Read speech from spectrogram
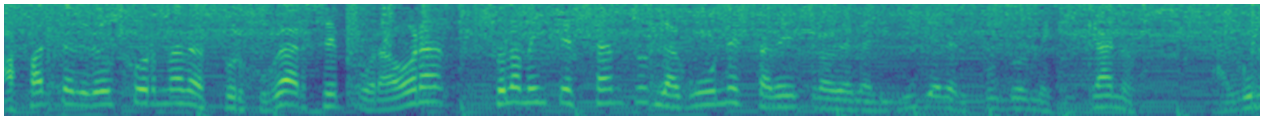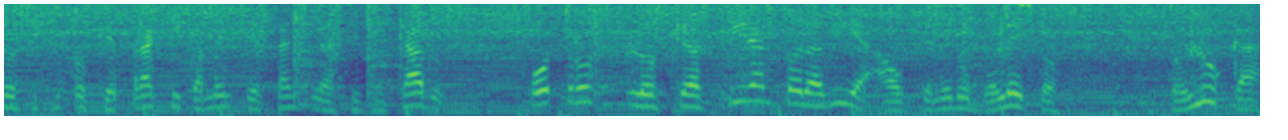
A falta de dos jornadas por jugarse, por ahora solamente Santos Laguna está dentro de la liguilla del fútbol mexicano. Algunos equipos que prácticamente están clasificados, otros los que aspiran todavía a obtener un boleto. Toluca,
